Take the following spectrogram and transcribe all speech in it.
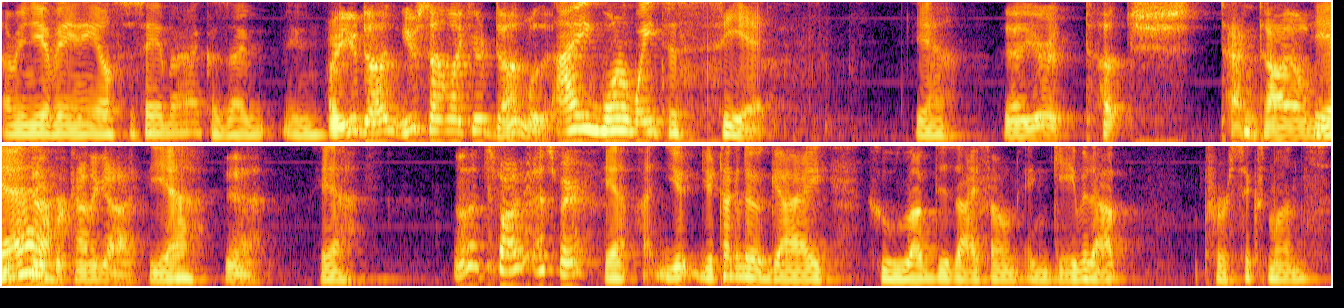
I mean, you have anything else to say about it? Because I mean, Are you done? You sound like you're done with it. I want to wait to see it. Yeah. Yeah, you're a touch, tactile Yeah. newspaper kind of guy. Yeah. Yeah. Yeah. No, that's fine. That's fair. Yeah. You, you're talking to a guy who loved his iPhone and gave it up for six months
